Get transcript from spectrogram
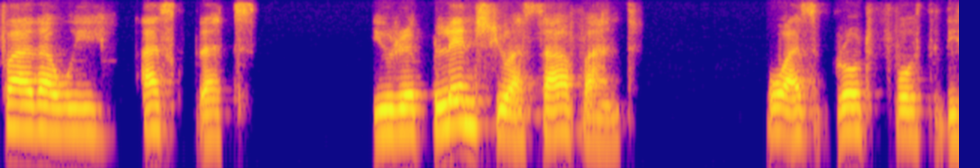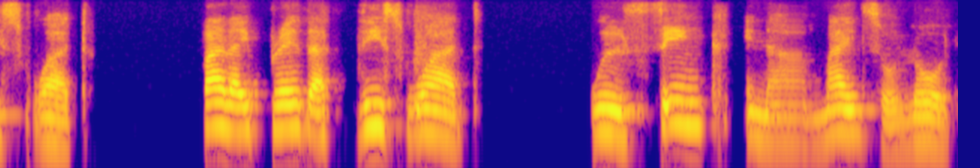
Father, we ask that you replenish your servant who has brought forth this word. Father, I pray that this word will sink in our minds, O oh Lord,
